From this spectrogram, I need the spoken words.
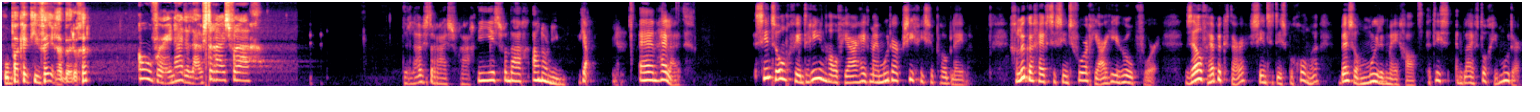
hoe bak ik die vegaburger? Over naar de luisteraarsvraag. De luisteraarsvraag, die is vandaag anoniem. Ja, en hij luidt. Sinds ongeveer 3,5 jaar heeft mijn moeder psychische problemen. Gelukkig heeft ze sinds vorig jaar hier hulp voor. Zelf heb ik er, sinds het is begonnen, best wel moeilijk mee gehad. Het is en blijft toch je moeder.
